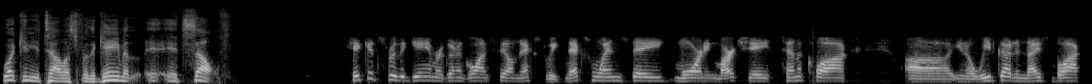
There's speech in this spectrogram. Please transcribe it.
What can you tell us for the game it, itself? Tickets for the game are going to go on sale next week, next Wednesday morning, March 8th, 10 o'clock. Uh, you know, we've got a nice block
